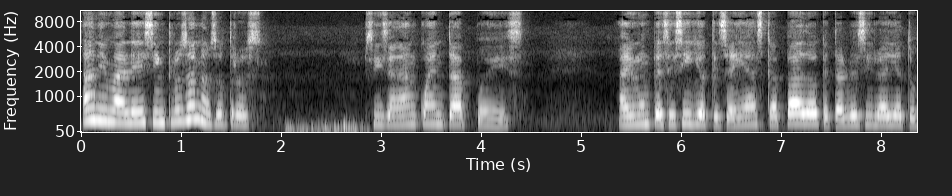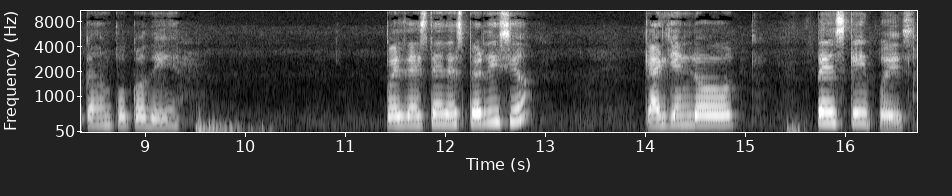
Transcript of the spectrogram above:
animales, incluso a nosotros. Si se dan cuenta, pues un pececillo que se haya escapado, que tal vez sí lo haya tocado un poco de pues de este desperdicio, que alguien lo pesque y pues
